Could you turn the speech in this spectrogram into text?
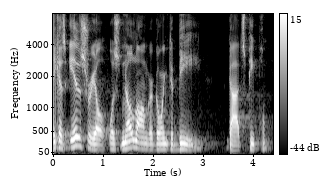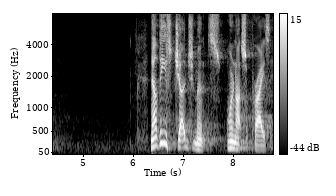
because Israel was no longer going to be God's people. Now, these judgments were not surprising.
